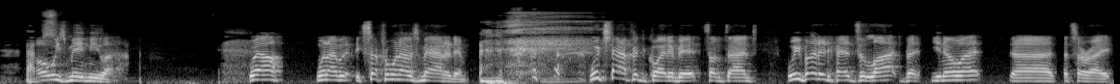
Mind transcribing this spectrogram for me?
Absolutely. Always made me laugh. Well, when I was, except for when I was mad at him, which happened quite a bit sometimes we butted heads a lot, but you know what? Uh, that's all right.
